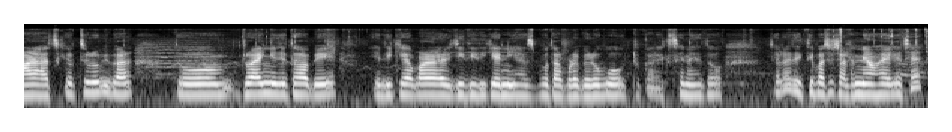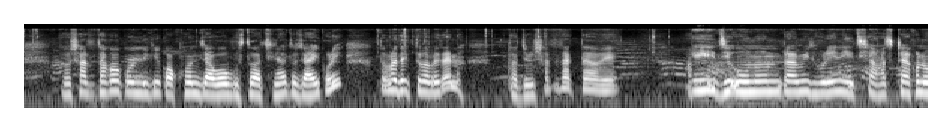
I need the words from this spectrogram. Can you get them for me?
আর আজকে হচ্ছে রবিবার, তো ড্রয়িংয়ে যেতে হবে। এদিকে আবার যে দিদিকে নিয়ে আসব, তারপরে বেরোবো, একটু কারেকশানে তো চলো, দেখতে পাচ্ছ চালটা নেওয়া হয়ে গেছে। তো সাথে থাকো, কোন দিকে কখন যাব বুঝতে পারছি না, তো যাই করি। তোমরা দেখতে পাবে, তাই না? তার জন্য সাথে থাকতে হবে। এই যে উনুনটা আমি ধরে নিয়েছি, আঁচটা এখনও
